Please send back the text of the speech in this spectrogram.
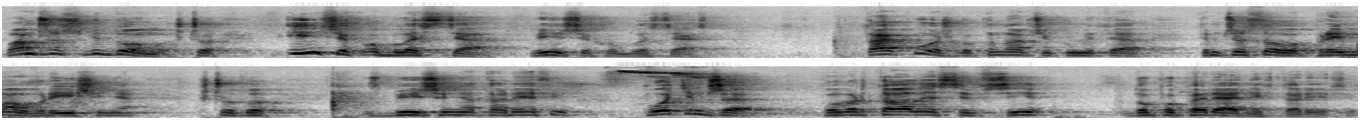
Вам же ж відомо, що в інших областях, в інших областях також виконавчий комітет тимчасово приймав рішення щодо збільшення тарифів, потім вже поверталися всі до попередніх тарифів.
